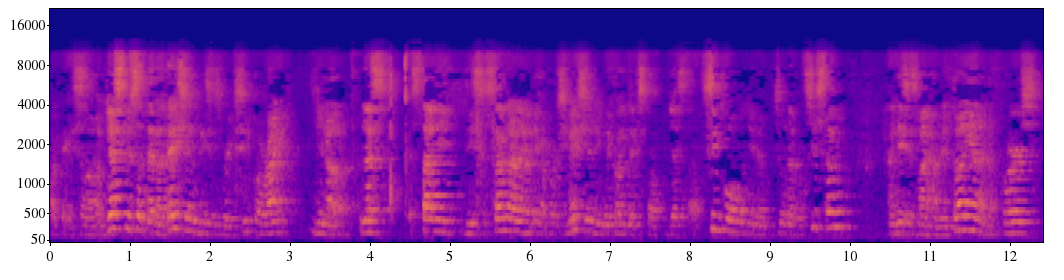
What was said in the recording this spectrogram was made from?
Okay, so just to set the notation, this is very simple, right? You know, let's study this standard adiabatic approximation in the context of just a simple, you know, two-level system. And this is my Hamiltonian, and of course,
